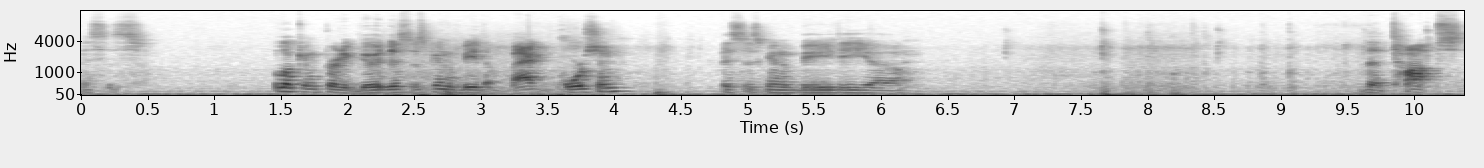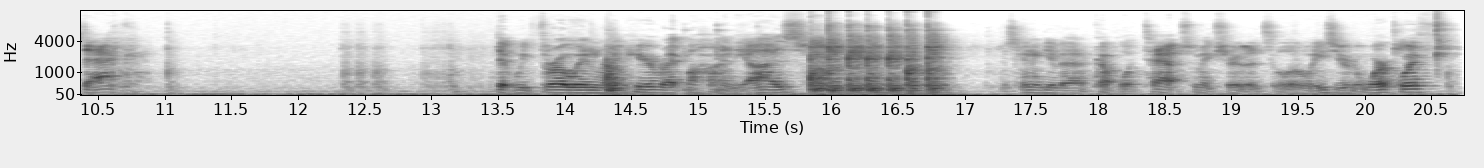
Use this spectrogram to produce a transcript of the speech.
This is looking pretty good. This is going to be the back portion. This is going to be the uh, the top stack that we throw in right here, right behind the eyes. Just going to give that a couple of taps, make sure that it's a little easier to work with.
